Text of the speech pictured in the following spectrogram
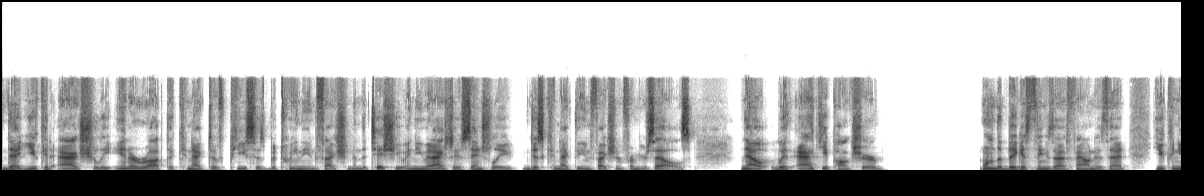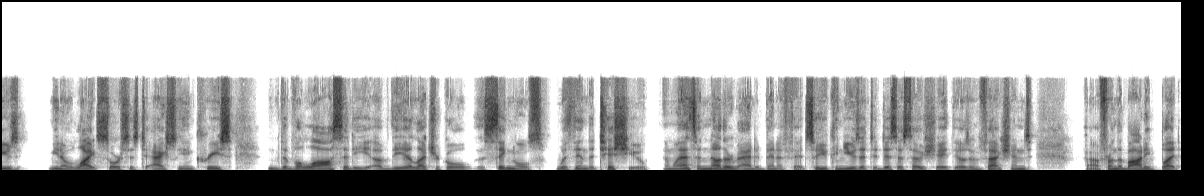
that you could actually interrupt the connective pieces between the infection and the tissue and you would actually essentially disconnect the infection from your cells now, with acupuncture, one of the biggest things I found is that you can use you know light sources to actually increase the velocity of the electrical signals within the tissue. And well, that's another added benefit. So you can use it to disassociate those infections uh, from the body. But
